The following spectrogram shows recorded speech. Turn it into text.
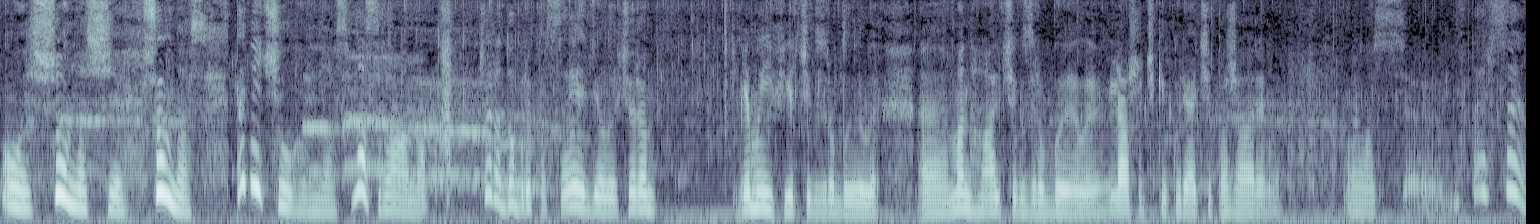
Ой, що в нас ще? Що в нас? Та нічого в нас. У нас ранок. Вчора добре посиділи, вчора прямий ефірчик зробили, е, мангальчик зробили, ляшечки курячі пожарили. Ось. е, Та й все,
